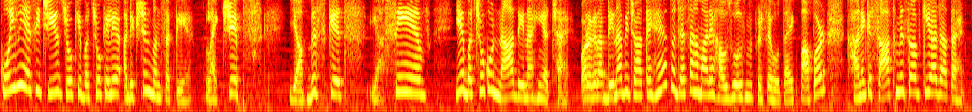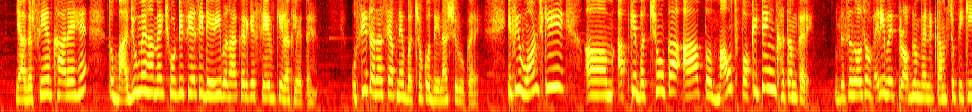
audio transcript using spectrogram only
कोई भी ऐसी चीज़ जो कि बच्चों के लिए अडिक्शन बन सकती है लाइक चिप्स या बिस्किट्स, या सेव, ये बच्चों को ना देना ही अच्छा है। और अगर आप देना भी चाहते हैं तो जैसा हमारे हाउस होल्ड में फिर से होता है, एक पापड़ खाने के साथ में सर्व किया जाता है। या अगर सेव खा रहे हैं तो बाजू में हम एक छोटी सी ऐसी ढेरी बना करके सेव की रख लेते हैं। उसी तरह से अपने बच्चों को देना शुरू करें। इफ़ यू वॉन्ट कि आपके बच्चों का आप माउथ पॉकेटिंग खत्म करें। This is also very big problem when it comes to picky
